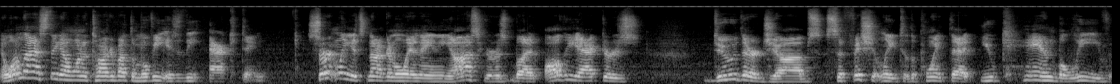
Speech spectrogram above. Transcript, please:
And one last thing I want to talk about the movie is the acting. Certainly it's not going to win any Oscars, but all the actors do their jobs sufficiently to the point that you can believe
